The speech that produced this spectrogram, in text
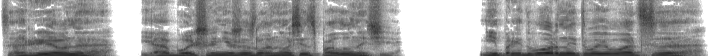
«Царевна, я больше не жезлоносец полуночи, не придворный твоего отца.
